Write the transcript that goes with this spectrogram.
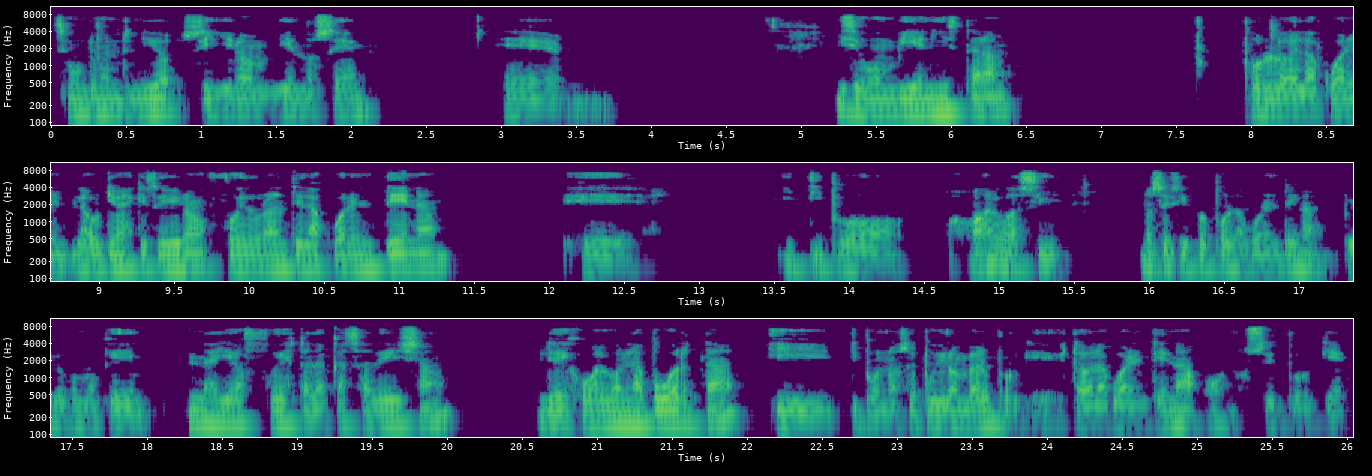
según tengo entendido, siguieron viéndose. Em, y según vi en Instagram, por lo de la, la última vez que se vieron fue durante la cuarentena. Eh, y tipo, o algo así. No sé si fue por la cuarentena, pero como que Naya fue hasta la casa de ella, le dejó algo en la puerta y tipo no se pudieron ver porque estaba la cuarentena o no sé por qué.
